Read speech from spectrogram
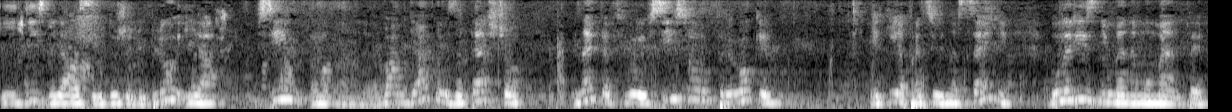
І дійсно я вас всіх дуже люблю. І я всім ем, вам дякую за те, що знаєте, в всі 43 роки які я працюю на сцені, були різні в мене моменти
